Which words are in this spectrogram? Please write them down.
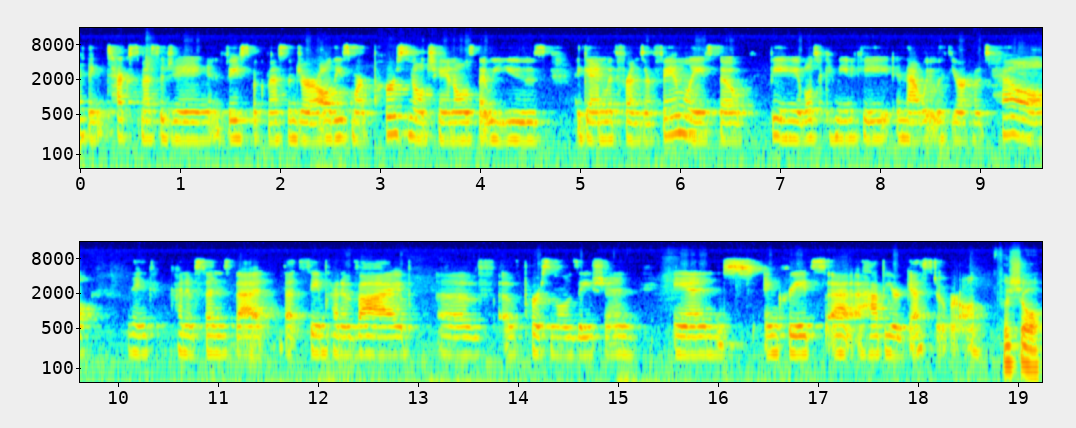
i think text messaging and facebook messenger all these more personal channels that we use again with friends or family so being able to communicate in that way with your hotel i think kind of sends that that same kind of vibe of of personalization and and creates a, a, happier guest overall. For sure,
